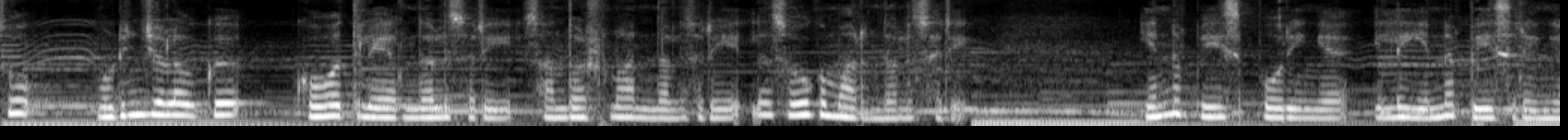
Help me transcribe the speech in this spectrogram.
ஸோ முடிஞ்ச அளவுக்கு கோவத்தில் இருந்தாலும் சரி சந்தோஷமாக இருந்தாலும் சரி இல்லை சோகமாக இருந்தாலும் சரி என்ன பேச போகிறீங்க இல்லை என்ன பேசுகிறீங்க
